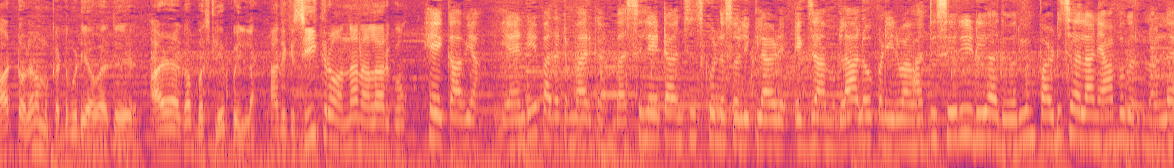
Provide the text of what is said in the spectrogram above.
ஆட்டோல நமக்கு கட்டுப்படி ஆகாது. அழகா பஸ்லயே போயிடலாம். அதுக்கு சீக்கிரம் வந்தா நல்லா இருக்கும் ஹே காவ்யா ஏன்டி பதட்டமா இருக்க? பஸ் லேட்டா வந்துச்சு ஸ்கூல்ல சொல்லிக்கலாம் எக்ஸாமுக்குலாம் அலோவ் பண்ணிடுவாங்க. அது சரிடி அது வரையும் படிச்சதெல்லாம் ஞாபகம் இருக்கணும்ல.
